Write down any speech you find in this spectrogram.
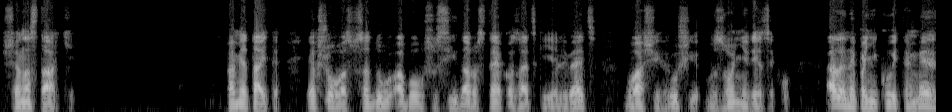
ще на старті. Пам'ятайте, якщо у вас в саду або у сусіда росте козацький ялівець, ваші груші в зоні ризику. Але не панікуйте, ми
